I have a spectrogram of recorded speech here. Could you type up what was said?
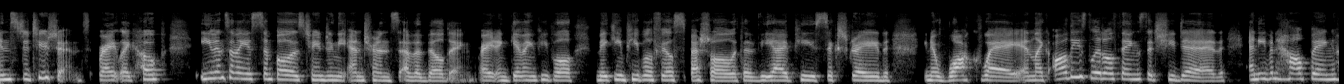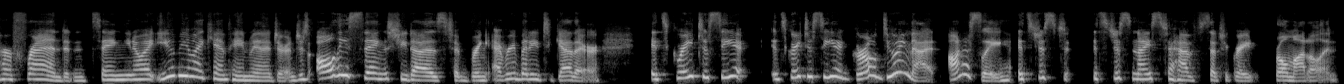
institutions, right? Like Hope, even something as simple as changing the entrance of a building, right? And giving people, making people feel special with a VIP sixth grade, you know, walkway and like all these little things that she did. And even helping her friend and saying, you know what, you be my campaign manager. And just all these things she does to bring everybody together it's great to see it it's great to see a girl doing that honestly. It's just it's just nice to have such a great role model in,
